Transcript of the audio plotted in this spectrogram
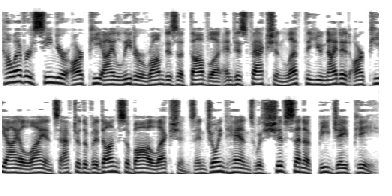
However senior RPI leader Ramdas Athawale and his faction left the united RPI alliance after the Vidhan Sabha elections and joined hands with Shiv Sena, BJP.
